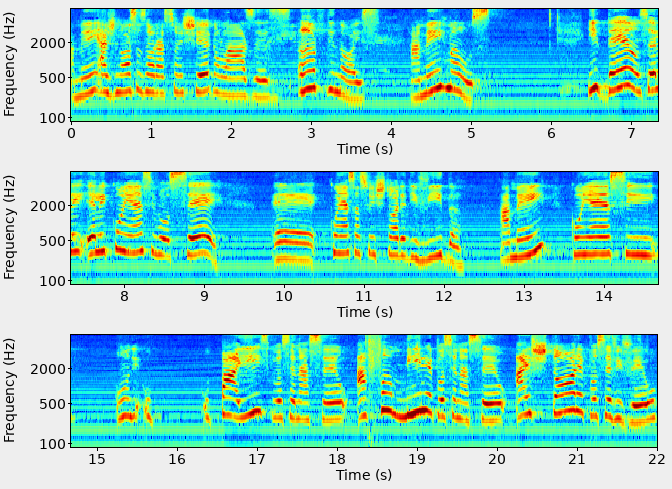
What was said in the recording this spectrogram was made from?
Amém? As nossas orações chegam lá, às vezes, antes de nós. Amém, irmãos? E Deus, Ele, ele conhece você, é, conhece a sua história de vida. Amém? Conhece onde o, o país que você nasceu, a família que você nasceu, a história que você viveu.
